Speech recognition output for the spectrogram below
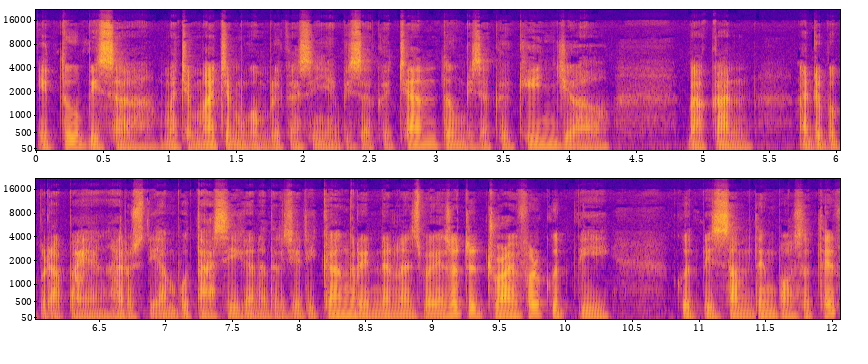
itu bisa macam-macam komplikasinya. Bisa ke jantung, bisa ke ginjal, bahkan ada beberapa yang harus diamputasi karena terjadi gangren dan lain sebagainya. So the driver could be could be something positive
